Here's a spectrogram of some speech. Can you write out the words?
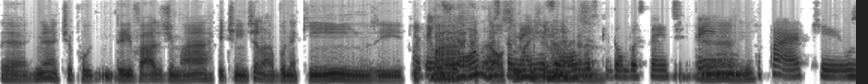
é, né, tipo, derivados de marketing, sei lá, bonequinhos e, Mas e tem os parque e jogos tal, também, os imagina, né, jogos cara? que dão bastante. Tem É, o parque, os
